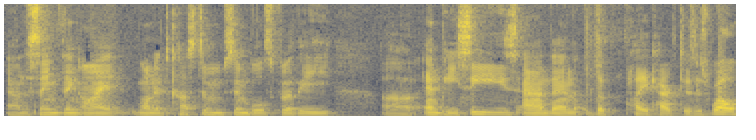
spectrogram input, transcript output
And the same thing, I wanted custom symbols for the uh, NPCs and then the player characters as well,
